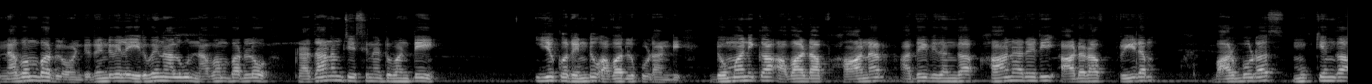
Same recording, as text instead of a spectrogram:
నవంబర్లో అండి రెండు వేల ఇరవై నాలుగు నవంబర్లో ప్రదానం చేసినటువంటి ఈ యొక్క రెండు అవార్డులు కూడా అండి. డొమానికా అవార్డ్ ఆఫ్ హానర్ అదేవిధంగా honorary order of freedom Barbados ముఖ్యంగా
